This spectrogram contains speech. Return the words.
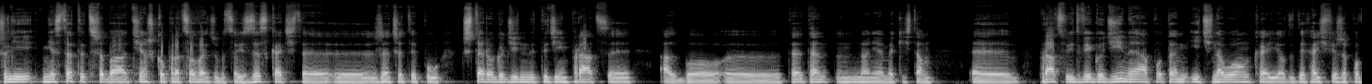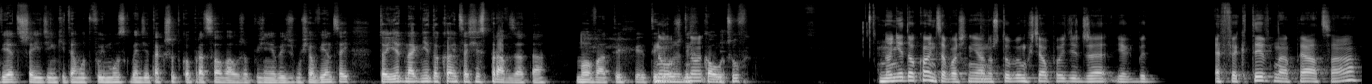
Czyli niestety trzeba ciężko pracować, żeby coś zyskać. Te y, rzeczy typu czterogodzinny tydzień pracy albo y, te, ten, no nie wiem, jakiś tam pracuj dwie godziny, a potem idź na łąkę i oddychaj świeże powietrze i dzięki temu twój mózg będzie tak szybko pracował, że później będziesz musiał więcej. To jednak nie do końca się sprawdza ta mowa tych, tych no, różnych no, coachów. No nie do końca właśnie, Janusz. Tu bym chciał powiedzieć, że jakby efektywna praca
